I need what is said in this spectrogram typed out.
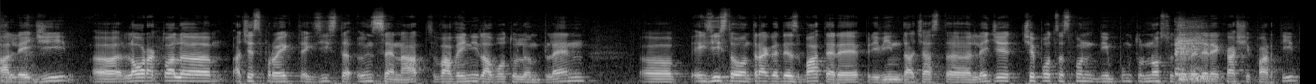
a legii. Uh, la ora actuală, acest proiect există în Senat, va veni la votul în plen. Există o întreagă dezbatere privind această lege. Ce pot să spun din punctul nostru de vedere ca și partid?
